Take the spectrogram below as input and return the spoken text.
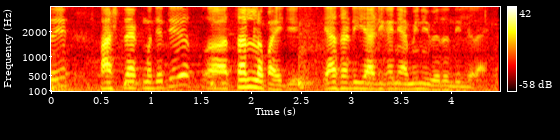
ते फास्ट ट्रॅकमध्ये ते चाललं पाहिजे. यासाठी या ठिकाणी आम्ही निवेदन दिलेलं आहे.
